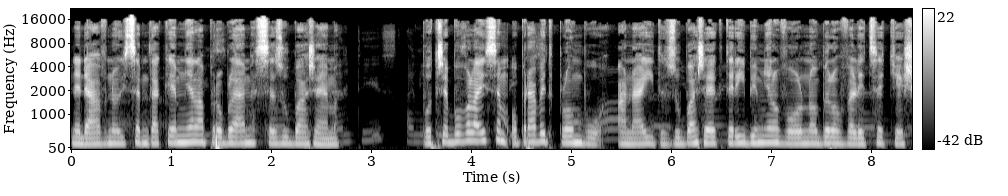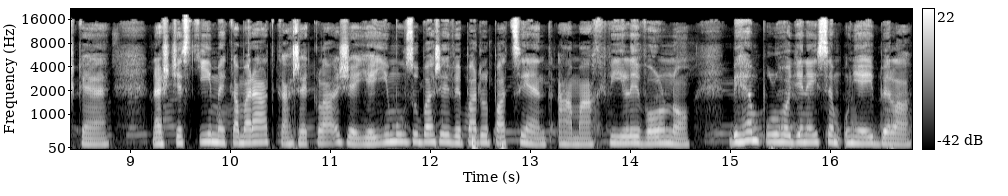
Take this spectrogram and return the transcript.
Nedávno jsem také měla problém se zubařem. Potřebovala jsem opravit plombu a najít zubaře, který by měl volno, bylo velice těžké. Naštěstí mi kamarádka řekla, že jejímu zubaři vypadl pacient a má chvíli volno. Během půl hodiny jsem u něj byla.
